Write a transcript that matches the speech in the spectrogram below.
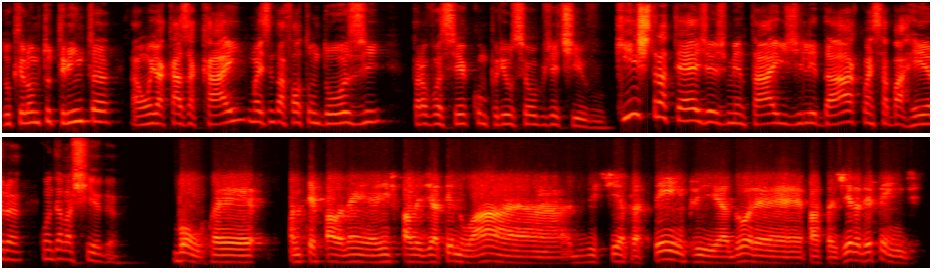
do quilômetro 30, aonde a casa cai, mas ainda faltam 12 para você cumprir o seu objetivo. Que estratégias mentais de lidar com essa barreira quando ela chega? Bom, é, quando você fala, né, a gente fala de atenuar, desistir é para sempre, a dor é passageira, depende.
